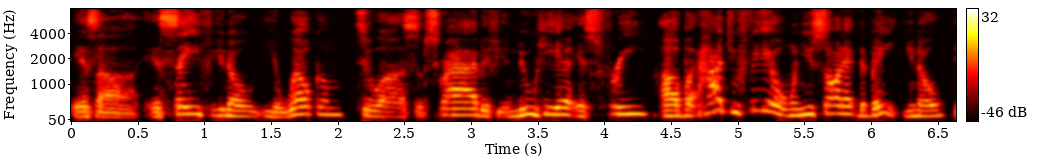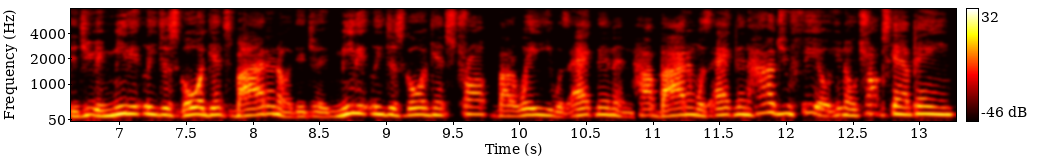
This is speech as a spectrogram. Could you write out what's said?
it's, uh, it's safe. You know, you're welcome to, uh, subscribe. If you're new here, it's free. Uh, but how'd you feel when you saw that debate? You know, did you immediately just go against Biden or did you immediately just go against Trump by the way he was acting and how Biden was acting? How'd you feel? You know, Trump's campaign,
